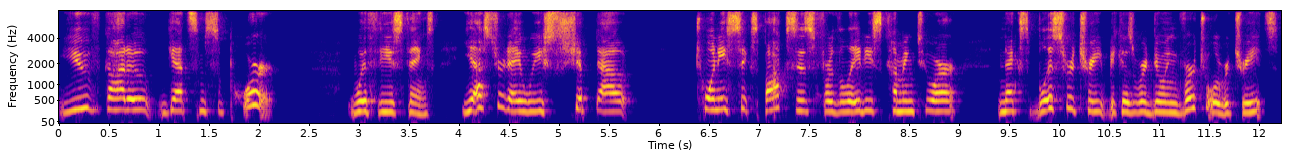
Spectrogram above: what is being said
You've got to get some support with these things. Yesterday we shipped out 26 boxes for the ladies coming to our next bliss retreat because we're doing virtual retreats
